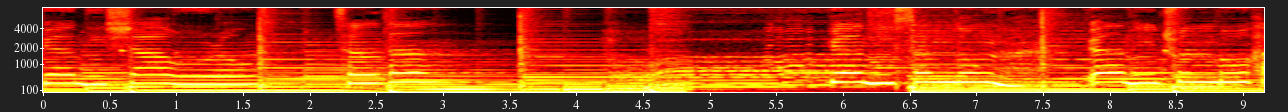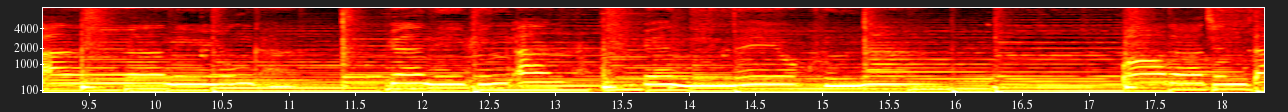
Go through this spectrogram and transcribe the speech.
愿你笑容灿烂，愿你三冬暖。愿你春不寒。愿你勇敢，愿你平安，愿你没有苦难，活得简单。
